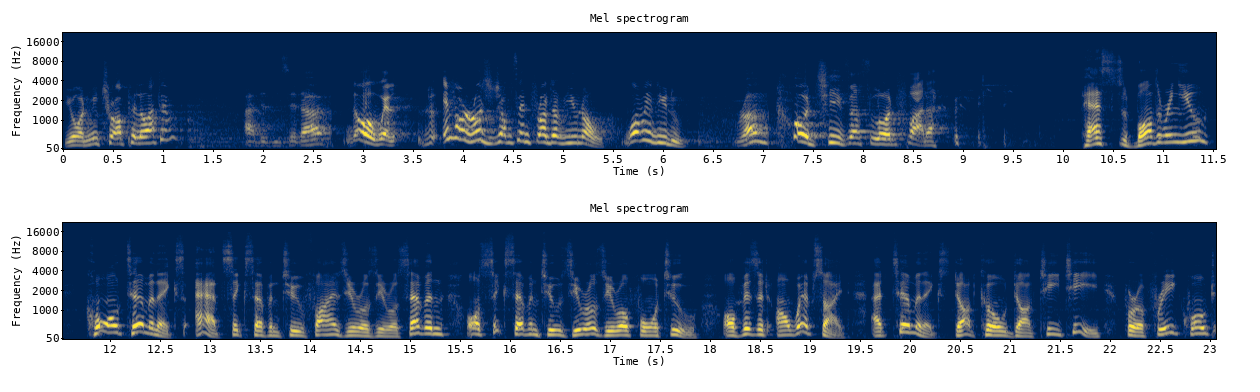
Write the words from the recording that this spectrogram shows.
you want me to throw a pillow at him? I didn't say that. No, well, if a roach jumps in front of you now, what will you do? Run. Oh, Jesus, Lord Father. Pests bothering you? Call Terminix at 672-5007 or 672-0042 or visit our website at terminix.co.tt for a free quote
